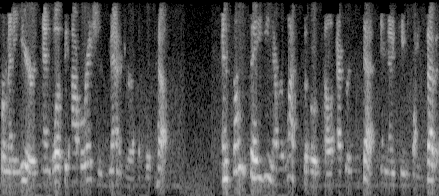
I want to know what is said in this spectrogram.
for many years and was the operations manager at the hotel. And some say he never left the hotel after his death in 1927.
